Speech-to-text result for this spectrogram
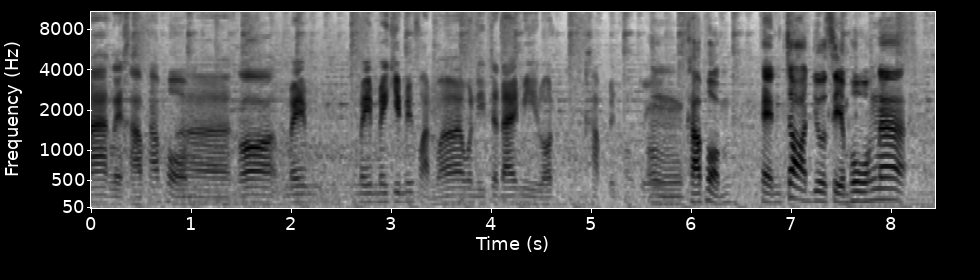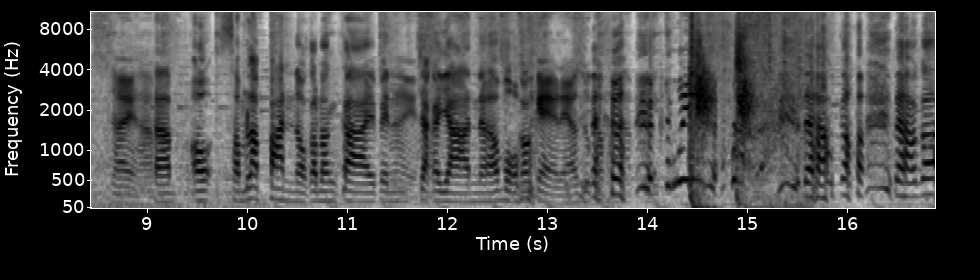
มากเลยครับครับผมอ่าก็ไม่ไม่ไม่คิดไม่ฝันว่าวันนี้จะได้มีรถขับเป็นของตัวเออืงมครับผมเห็นจอดอยู่สีชมพูข้างหน้า ใช่ครับ ครับเอาสำหรับปั่นออกกำลังกายเป็นใช่ครับ จักรยานนะครับผม ก็แก่แล้วสุขภาพนะครับก็นะครับก็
